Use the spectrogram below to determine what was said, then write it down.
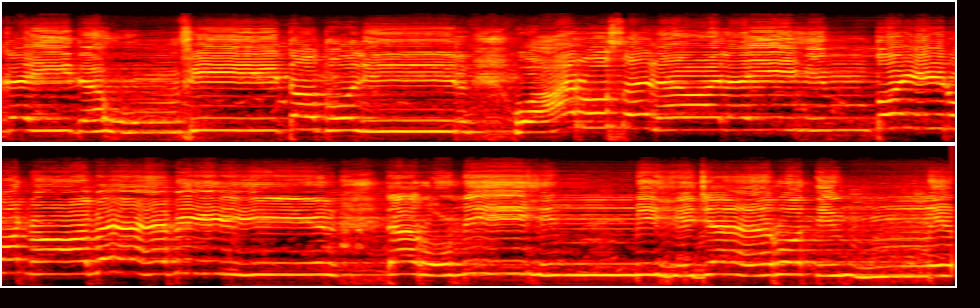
كيدهم في تضليل؟ وأرسل عليهم طيرا عبابيل ترميهم بحجارة من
